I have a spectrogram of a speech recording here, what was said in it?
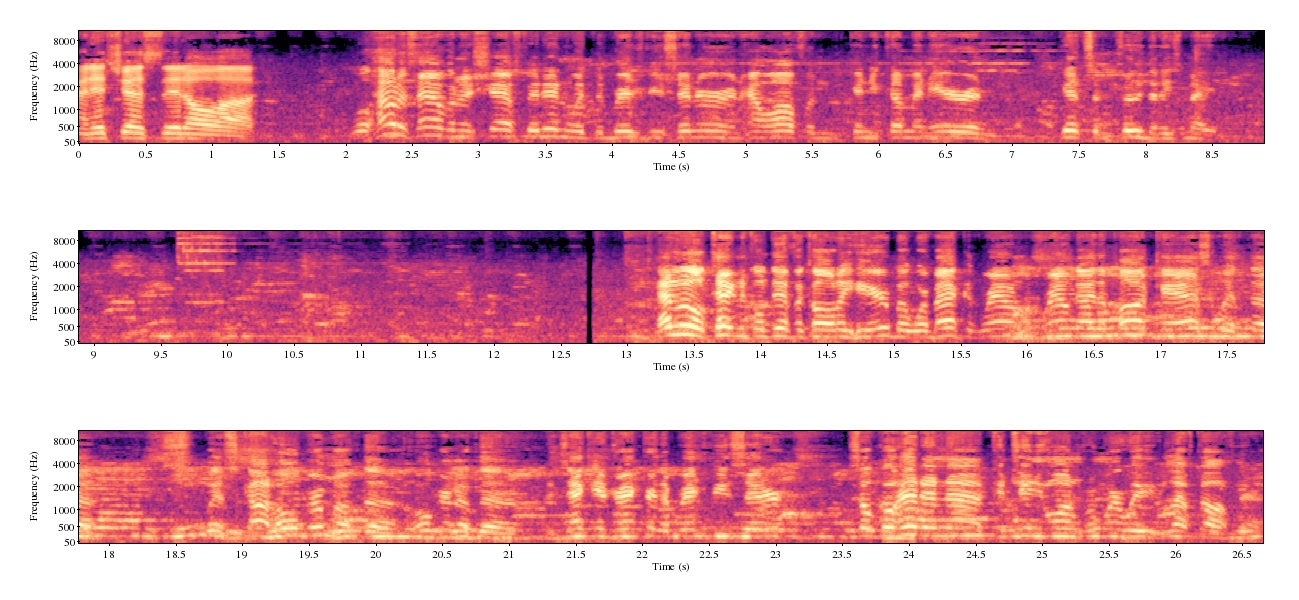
and it's just, it'll. Well, how does having a chef fit in with the Bridgeview Center, and how often can you come in here and get some food that he's made? Had a little technical difficulty here, but we're back at Round Round Guy the podcast with uh, with Scott Hallgren of the Hallgren of the executive director of the Bridgeview Center. So go ahead and uh, continue on from where we left off there.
